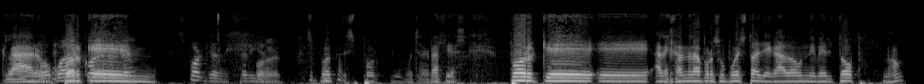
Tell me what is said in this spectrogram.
claro, ¿Cuál- cuál es porque Sport Girl sería. Por- Sport, Sport- muchas gracias. Porque eh, Alejandra, por supuesto, ha llegado a un nivel top, ¿no?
